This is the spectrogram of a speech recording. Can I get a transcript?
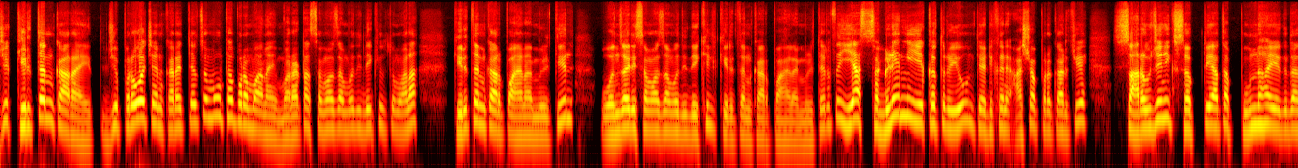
जे कीर्तनकार आहेत, जे प्रवचनकार आहेत त्याचं मोठं प्रमाण आहे. मराठा समाजामध्ये देखील तुम्हाला कीर्तनकार पाहायला मिळतील. वंजारी समाजामध्ये देखील कीर्तनकार पाहायला मिळतील. तर या सगळ्यांनी एकत्र येऊन त्या ठिकाणी अशा प्रकारचे सार्वजनिक सप्ते आता पुन्हा एकदा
